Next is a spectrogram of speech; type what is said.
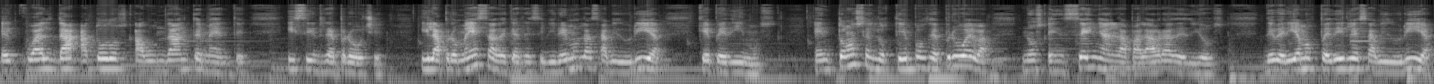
el cual da a todos abundantemente y sin reproche, y la promesa de que recibiremos la sabiduría que pedimos. Entonces los tiempos de prueba nos enseñan la palabra de Dios. Deberíamos pedirle sabiduría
